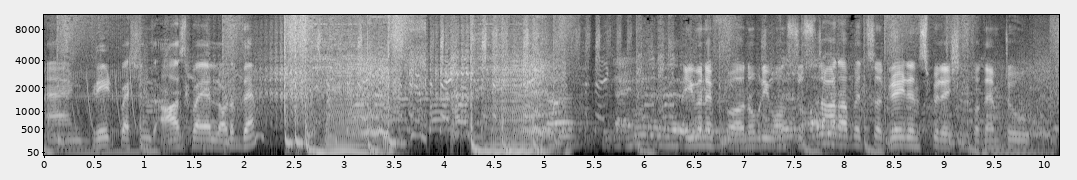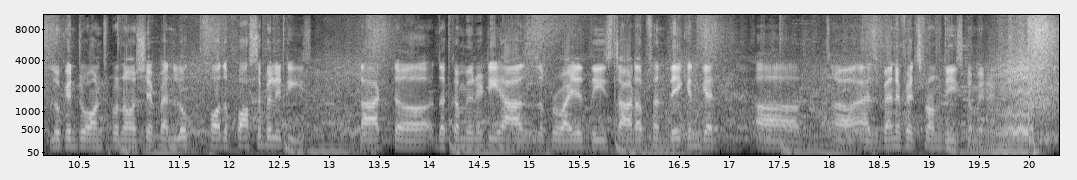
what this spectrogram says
and great questions asked by a lot of them. Even if uh, nobody wants to start up, it's a great inspiration for them to look into entrepreneurship and look for the possibilities that uh, the community has provided these startups and they can get uh, uh, as benefits from these communities.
